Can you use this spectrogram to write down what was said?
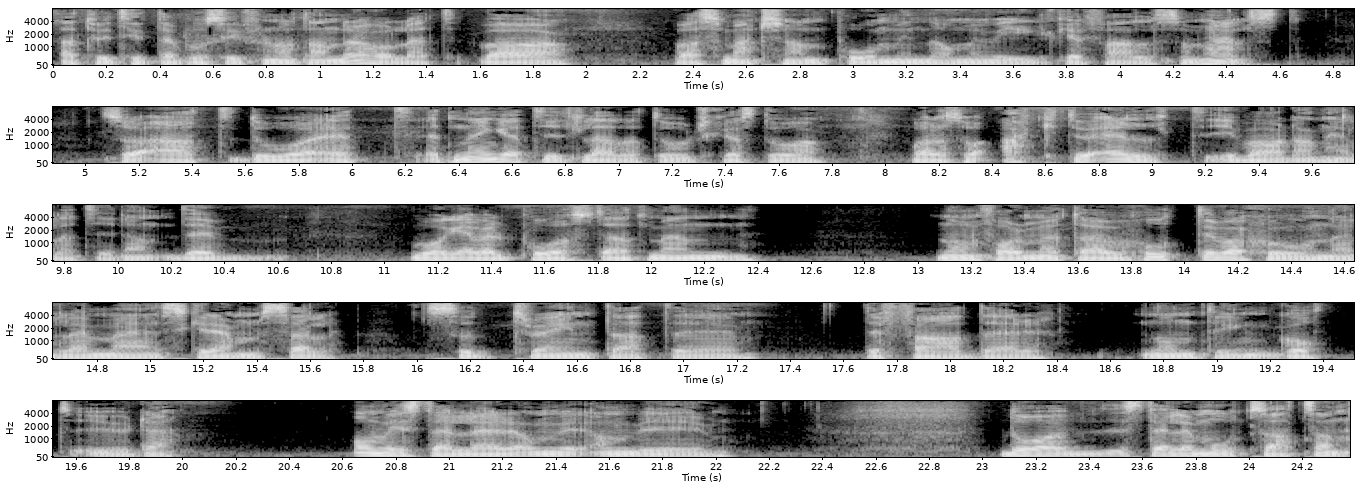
att vi tittar på siffrorna åt andra hållet, vad, vad smärtsamt påminner om i vilket fall som helst. Så att då ett, ett negativt laddat ord ska stå, vara så aktuellt i vardagen hela tiden. Det vågar jag väl påstå att med någon form av motivation eller med skrämsel så tror jag inte att det, det föder någonting gott ur det. Om vi ställer, om vi, om vi då ställer motsatsen.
